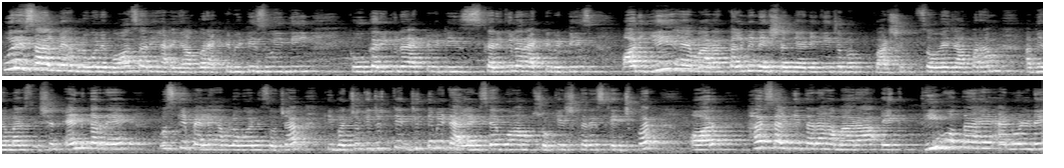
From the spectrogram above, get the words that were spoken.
पूरे साल में हम लोगों ने बहुत सारी यहाँ पर एक्टिविटीज़ हुई थी को करिकुलर एक्टिविटीज़ करिकुलर एक्टिविटीज़ और ये है हमारा कल्मिनेशन यानी कि जब हम वार्षिक उत्सव है जहाँ पर हम अभी हमारा सेशन एंड कर रहे हैं, उसके पहले हम लोगों ने सोचा कि बच्चों के जितने जितने भी टैलेंट्स हैं, वो हम शोकेश करें स्टेज पर। और हर साल की तरह हमारा एक थीम होता है एनुअल डे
